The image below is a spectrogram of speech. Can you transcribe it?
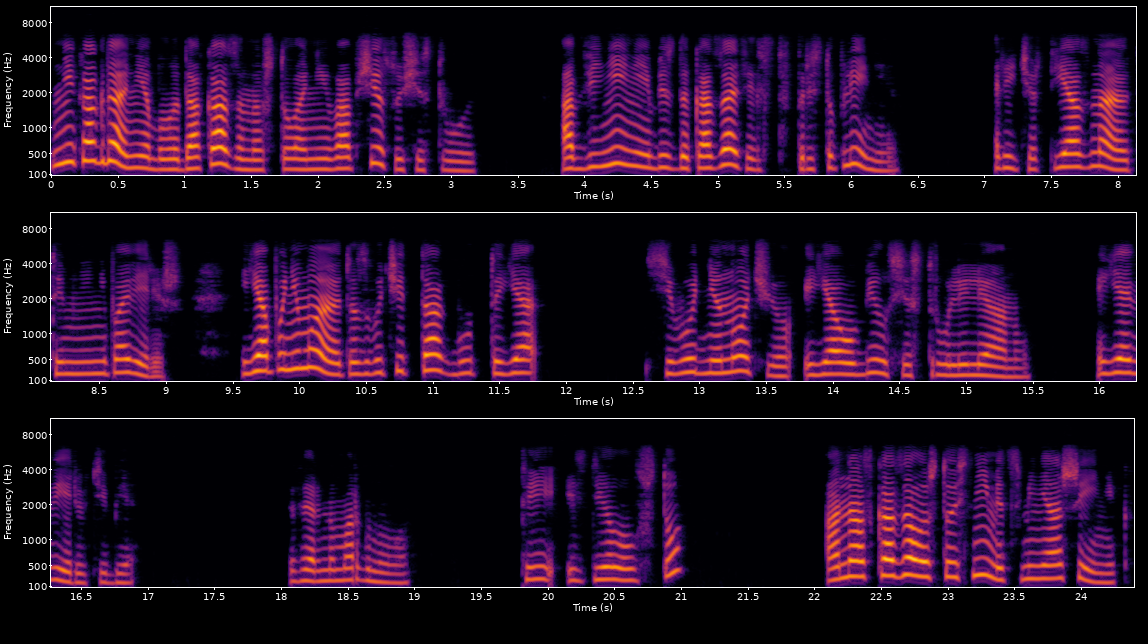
Никогда не было доказано, что они вообще существуют. Обвинение без доказательств – преступление. Ричард, я знаю, ты мне не поверишь. Я понимаю, это звучит так, будто я... Сегодня ночью я убил сестру Лилиану. Я верю тебе. Верно моргнула. Ты сделал что? Она сказала, что снимет с меня ошейник.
